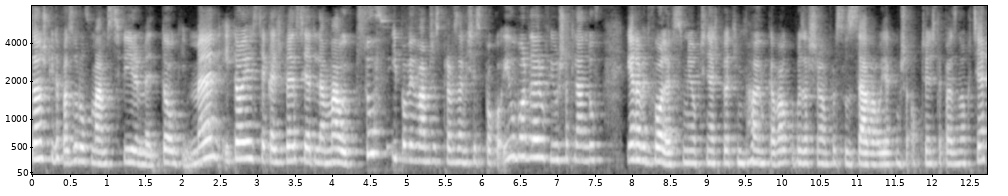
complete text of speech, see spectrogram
Zążki do pazurów mam z firmy Doggy Man i to jest jakaś wersja dla małych psów i powiem Wam, że sprawdza mi się spoko i u borderów i u shetlandów. Ja nawet wolę w sumie obcinać po takim małym kawałku, bo zawsze mam po prostu zawał, jak muszę obciąć te paznokcie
